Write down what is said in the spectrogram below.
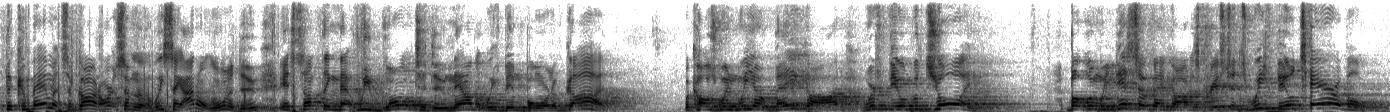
the commandments of God aren't something that we say, I don't want to do. It's something that we want to do now that we've been born of God. Because when we obey God, we're filled with joy. But when we disobey God as Christians, we feel terrible.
